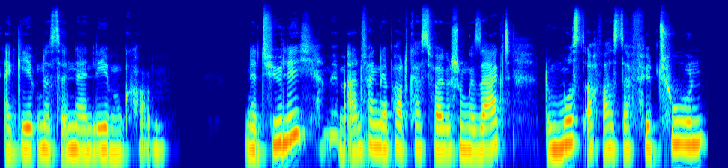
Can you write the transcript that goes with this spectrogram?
Ergebnisse in dein Leben kommen. Natürlich, haben wir am Anfang der Podcast-Folge schon gesagt, du musst auch was dafür tun,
